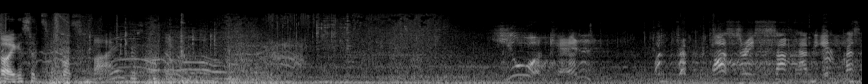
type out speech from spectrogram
Oh, I guess it's plus 5 or something? You again? What preposterous sum have the inquest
